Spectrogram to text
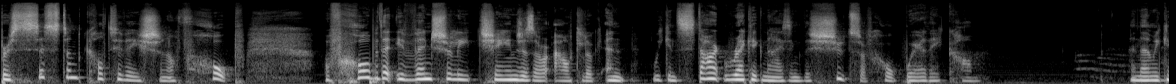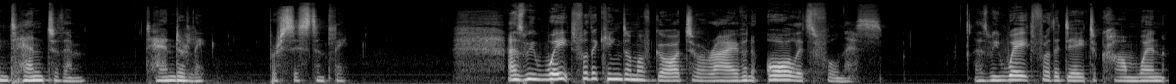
persistent cultivation of hope, of hope that eventually changes our outlook, and we can start recognizing the shoots of hope where they come. And then we can tend to them tenderly, persistently as we wait for the kingdom of God to arrive in all its fullness, as we wait for the day to come when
